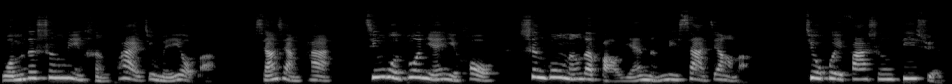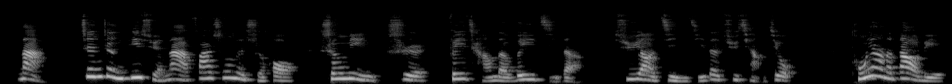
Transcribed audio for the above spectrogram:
我们的生命很快就没有了。想想看，经过多年以后，肾功能的保盐能力下降了，就会发生低血钠。真正低血钠发生的时候，生命是非常的危急的，需要紧急的去抢救。同样的道理，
